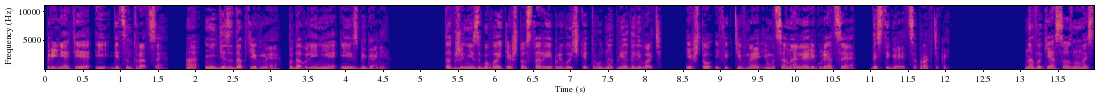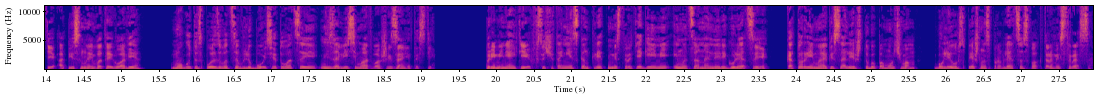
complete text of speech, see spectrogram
принятие и децентрация, а не дезадаптивные, подавление и избегание. Также не забывайте, что старые привычки трудно преодолевать, и что эффективная эмоциональная регуляция достигается практикой. Навыки осознанности, описанные в этой главе, могут использоваться в любой ситуации, независимо от вашей занятости. Применяйте их в сочетании с конкретными стратегиями эмоциональной регуляции, которые мы описали, чтобы помочь вам более успешно справляться с факторами стресса.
